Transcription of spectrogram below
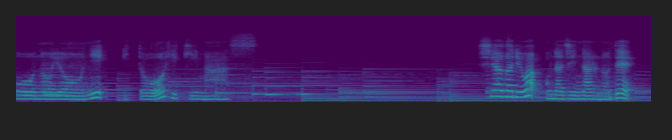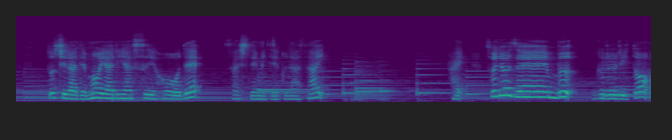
このように糸を引きます。仕上がりは同じになるのでどちらでもやりやすい方で刺してみてください。はい。それでは全部ぐるりと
